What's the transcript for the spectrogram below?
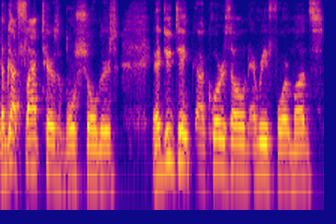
I've got slap tears on both shoulders, and I do take uh, cortisone every four months.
